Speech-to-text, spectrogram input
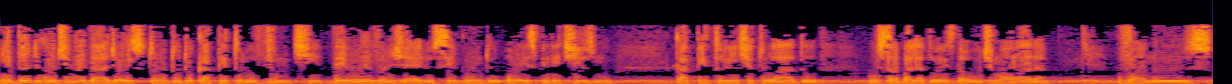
E dando continuidade ao estudo do capítulo 20 de O Evangelho segundo o Espiritismo, capítulo intitulado Os Trabalhadores da Última Hora, vamos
